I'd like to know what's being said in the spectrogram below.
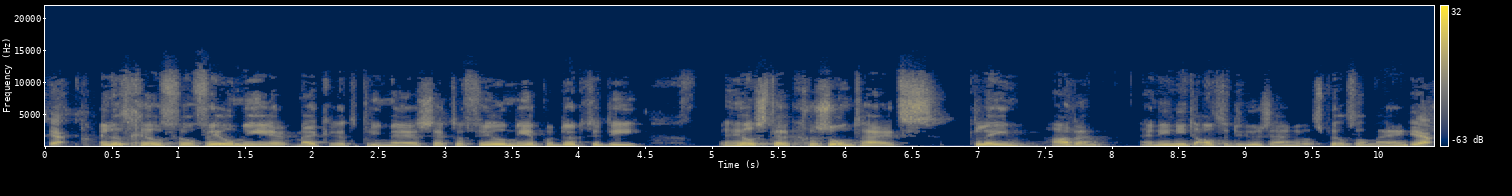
Ja. En dat geldt voor veel meer, merk ik uit de primaire sector, veel meer producten die een heel sterk gezondheidsclaim hadden. En die niet al te duur zijn, want dat speelt wel mee. Ja.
